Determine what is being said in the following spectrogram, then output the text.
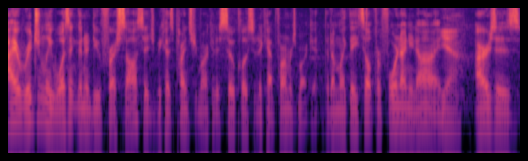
I originally wasn't going to do fresh sausage because Pine Street Market is so close to the DeKalb Farmers Market that I'm like they sell it for four ninety nine. Yeah. ours is.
